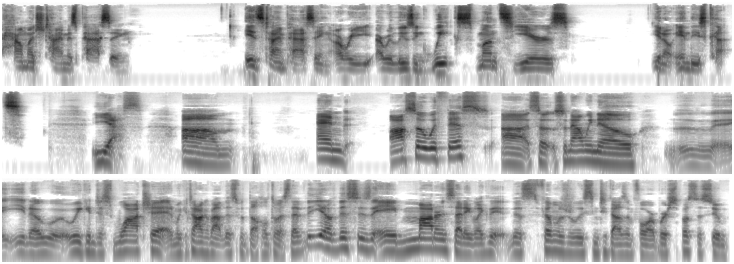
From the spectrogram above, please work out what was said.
how much time is passing. Is time passing? Are we are we losing weeks, months, years, you know, in these cuts? Yes. Um and also with this, uh so so now we know you know we can just watch it and we can talk about this with the whole twist. That you know this is a modern setting. Like the, this film was released in 2004 we're supposed to assume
